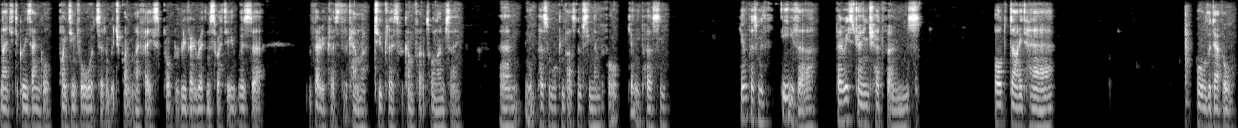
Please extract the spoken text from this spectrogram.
90 degrees angle pointing forwards, and at which point my face, probably very red and sweaty, was uh, very close to the camera, too close for comfort, that's all I'm saying. Um, person walking past, never seen them before. Young person. Young person with either very strange headphones, odd dyed hair, or the devil.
